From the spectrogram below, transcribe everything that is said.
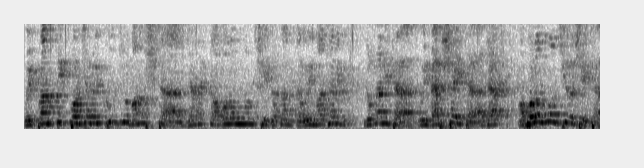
ওই প্রান্তিক পর্যায়ের ওই ক্ষুদ্র মানুষটা যার একটা অবলম্বন সেই মাঝারি দোকানিটা, ওই ব্যবসায়ীটা যার অবলম্বন ছিল সেইটা,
